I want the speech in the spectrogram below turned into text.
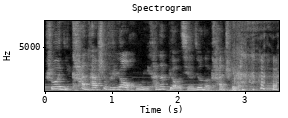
说你看他是不是要胡？你看他表情就能看出来，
